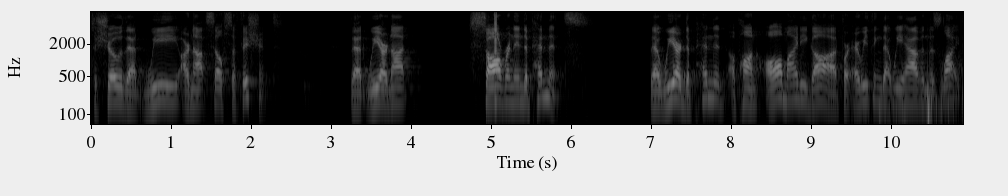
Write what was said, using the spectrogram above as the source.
to show that we are not self sufficient, that we are not sovereign independence, that we are dependent upon Almighty God for everything that we have in this life.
